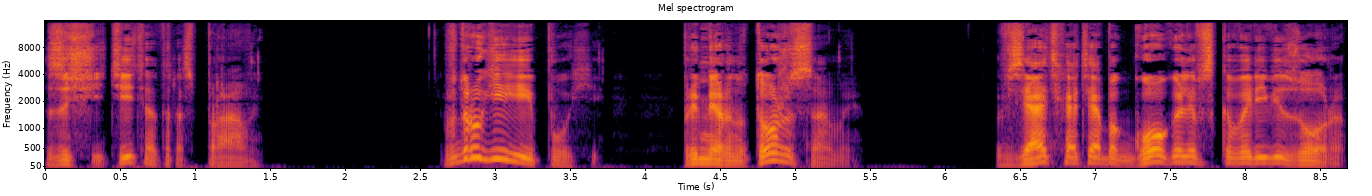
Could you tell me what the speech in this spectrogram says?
защитить от расправы. В другие эпохи примерно то же самое. Взять хотя бы гоголевского ревизора.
